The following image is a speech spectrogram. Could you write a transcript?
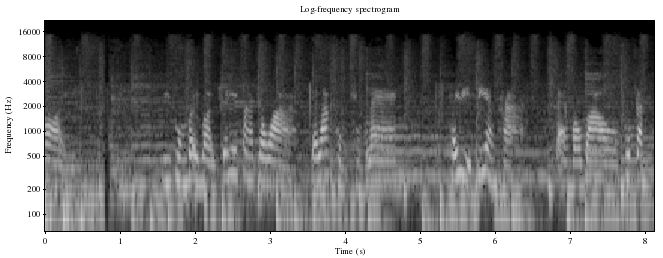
บ่อยๆ หวีผมบ่อยๆ ช่วยให้ตาสว่างและรากผมแข็งแรง ใช้หวีเสี่ยงค่ะ แต่งเบาๆเพื่อกันผ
